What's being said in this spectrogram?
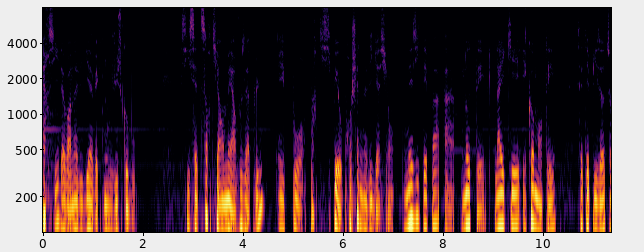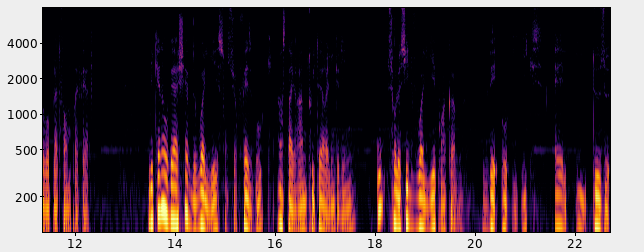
Merci d'avoir navigué avec nous jusqu'au bout. Si cette sortie en mer vous a plu, et pour participer aux prochaines navigations, n'hésitez pas à noter, liker et commenter cet épisode sur vos plateformes préférées. Les canaux VHF de Voilier sont sur Facebook, Instagram, Twitter et LinkedIn ou sur le site voilier.com. v o i x l i 2 e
